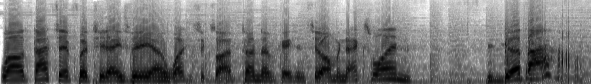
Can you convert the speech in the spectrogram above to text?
Well, that's it for today's video. Like and subscribe, turn notifications, see on the next one. Goodbye!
